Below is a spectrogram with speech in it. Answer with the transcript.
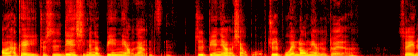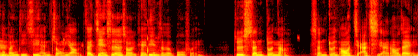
哦，还可以就是练习那个憋尿，这样子，就是憋尿的效果，就是不会漏尿就对了。所以骨盆底肌很重要，在健身的时候也可以练这个部分，就是深蹲呐、啊，深蹲，然后夹起来，然后再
